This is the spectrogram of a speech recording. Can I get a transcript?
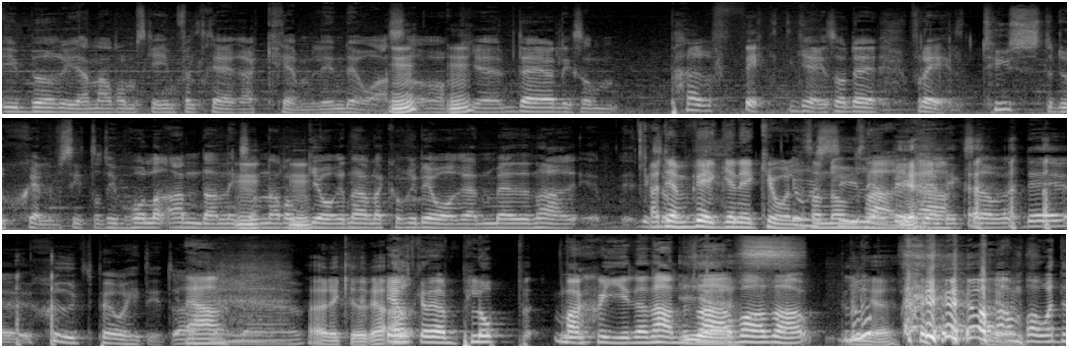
i början när de ska infiltrera Kremlin då alltså. Mm, och mm. eh, det är liksom perfekt grej. Så det, för det är helt tyst, du själv sitter och typ håller andan liksom Mm, när de mm. går i den jävla korridoren med den här, liksom, ja den väggen är cool. Som de så här, väggen ja. liksom. Det är sjukt påhittigt. Ja. Ja, det är kul. Ja, Jag älskar den ploppmaskinen. Han Yes. så här, bara så här. Yes. han bara what the,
